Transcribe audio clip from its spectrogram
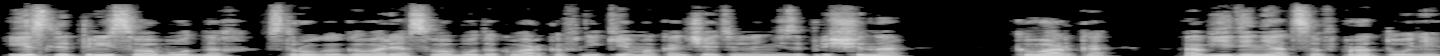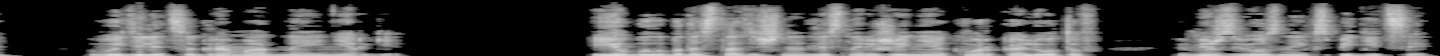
Если три свободных, строго говоря, свобода кварков никем окончательно не запрещена, кварка объединятся в протоне, выделится громадная энергия. Ее было бы достаточно для снаряжения кварколетов в межзвездные экспедиции.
